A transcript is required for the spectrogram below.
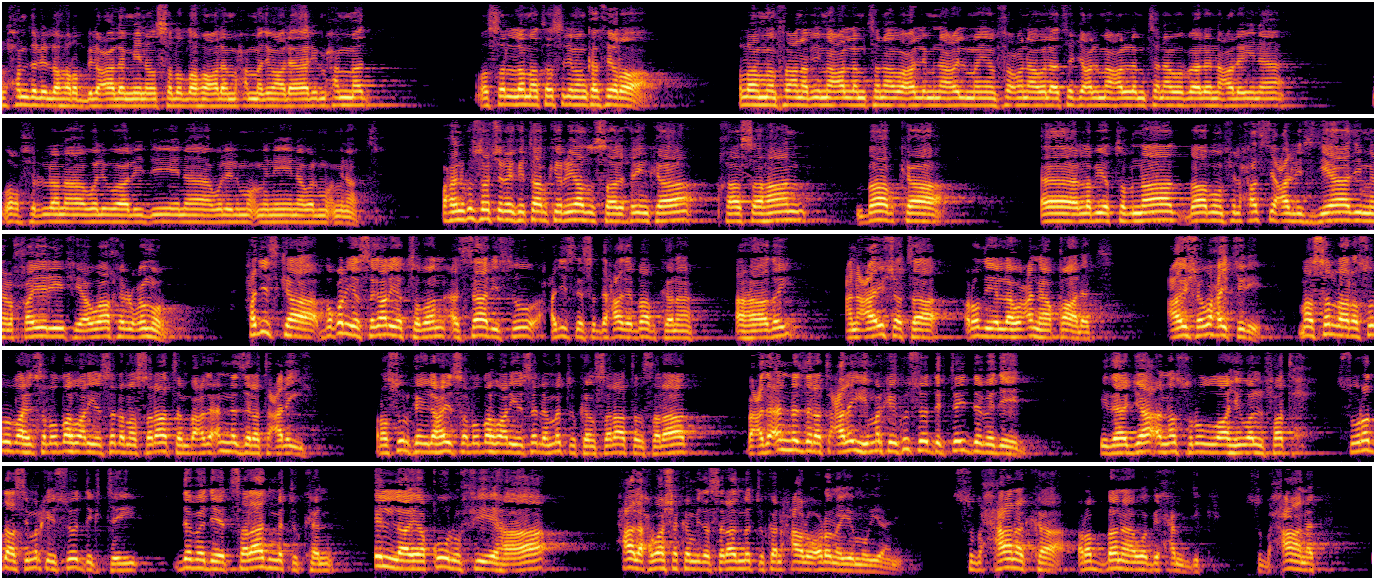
alxamdu lilaah rab alcaalamiin w sala allahu cala muxamadi wcala aali muxamed w salama tasliima kasiira allahuma anfacna bima callamtana wcallimna cilma yanfacuna wla tajcal ma callamtana wbalan calayna wاغfir lana waliwaalidiina walilmu'miniina walmu'minaat waxaynu ku soo jiray kitaabkii riyaadu saalixiinka khaas ahaan baabka labiyo tobnaad baabun fi lxasi cala alisdiyaadi min alkhayri fi awaakhir alcumur xadiidka boqoliyo sagaaliyo toban athaalisu xadiiska saddexaad ee baabkana ahaaday can caayishata radia allahu canha qaalat. Caaisha waxay tidhi maa sallaa rasuulu llahi sala allahu aleyh wasalama salaatan bacda an nazalat calayh. Rasuulka ilaahay sala allahu aleyh wasalam ma tukan salaatan salaad bacda an nazalat calayhi markay ku soo degtay dabadeed. Idaa jaaa nasrullaahi waalfatx suuraddaasi markay soo degtay dabadeed salaad ma tukan ilaa yaquulu fiihaa xaal axwaasha ka mida salaad ma tukan xaaluu odhanaya mooyaane subxaanaka rabbana wa bixamdik subxaanak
